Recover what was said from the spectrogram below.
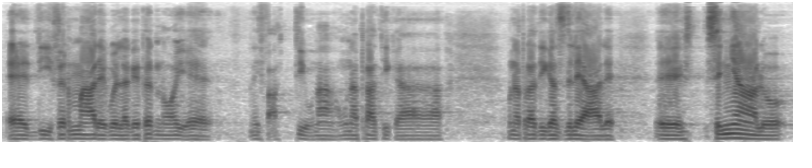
è di fermare quella che per noi è nei fatti una, una, pratica, una pratica, sleale. Eh, segnalo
